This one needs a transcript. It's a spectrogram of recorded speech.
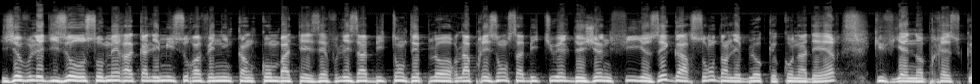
Je vous le disais au sommaire Académie sur Avenue Kankomba TZF, les habitants déplorent la présence habituelle de jeunes filles et garçons dans les blocs conadaires qui viennent presque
